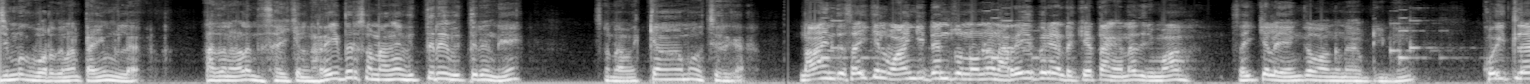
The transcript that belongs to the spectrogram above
ஜிம்முக்கு போகிறதுலாம் டைம் இல்லை. அதனால் இந்த சைக்கிள் நிறைய பேர் சொன்னாங்க வித்துரு வித்துருன்னு. ஸோ நான் வைக்காமல் வச்சுருக்கேன். நான் இந்த சைக்கிள் வாங்கிட்டேன்னு சொன்னோன்னே நிறைய பேர் என்கிட்ட கேட்டாங்க என்ன தெரியுமா? சைக்கிளை எங்கே வாங்கினேன் அப்படின்னு. கொய்த்தில்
